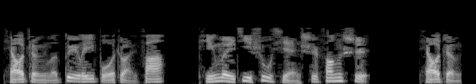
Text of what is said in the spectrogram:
调整了对微博转发评论计数显示方式。调整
